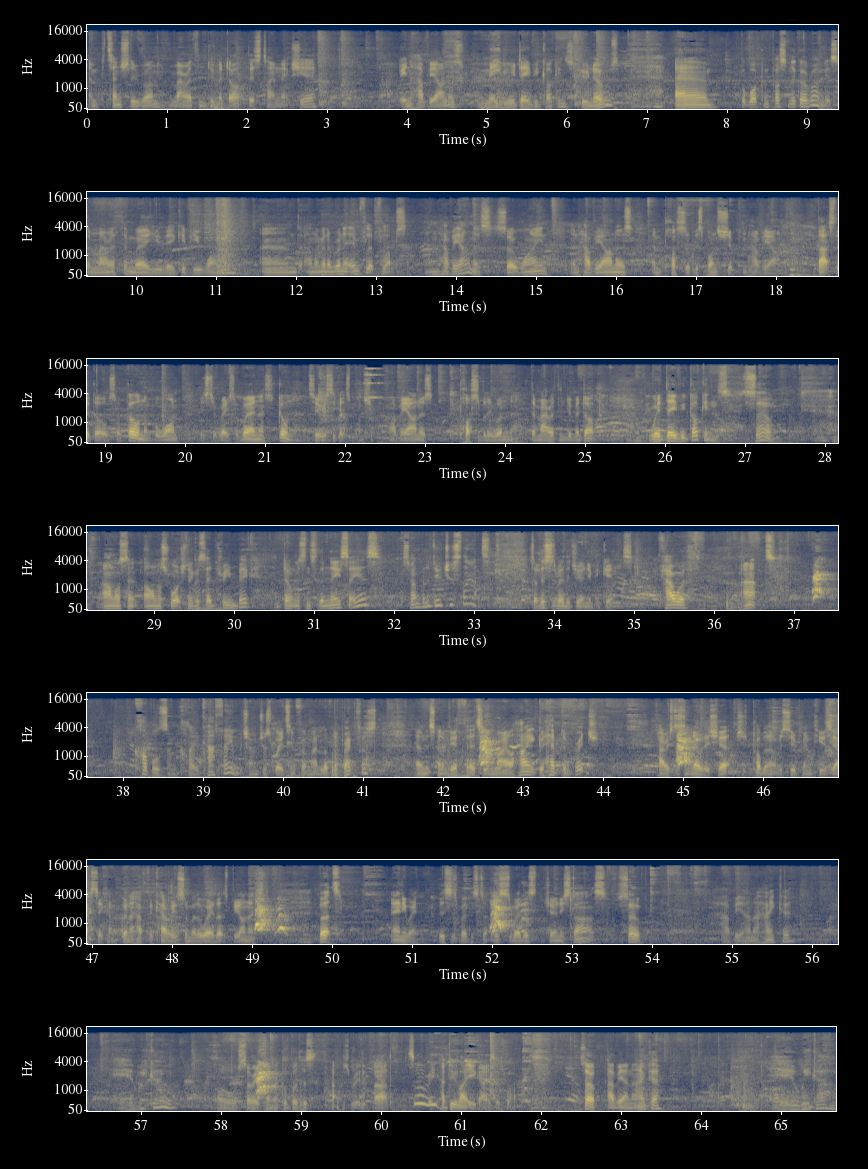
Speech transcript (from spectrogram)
and potentially run Marathon du Médoc this time next year in Havaianas, maybe with David Goggins, who knows. Um, but what can possibly go wrong? It's a marathon where you they give you wine, and, and I'm going to run it in flip flops and Havaianas. So wine and Havaianas, and possibly sponsorship from Havaiana. That's the goal. So goal number one is to raise awareness. Goal number two is to get sponsorship from Havaianas, possibly run the marathon du Médoc with David Goggins. So Arnold, Arnold Schwarzenegger said, "Dream big, and don't listen to the naysayers." So I'm going to do just that. So this is where the journey begins. Haworth at Cobbles and Clay Cafe, which I'm just waiting for my lovely breakfast. And it's going to be a 13 mile hike to Hebden Bridge. Paris doesn't know this yet. She's probably not be super enthusiastic. I'm going to have to carry some of the way, let's be honest. But anyway, this is where this, this is where this journey starts. So, Havaiana hiker, here we go. Oh, sorry, Chemical Brothers. That was really bad. Sorry. I do like you guys as well. So, Havaiana hiker, here we go.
